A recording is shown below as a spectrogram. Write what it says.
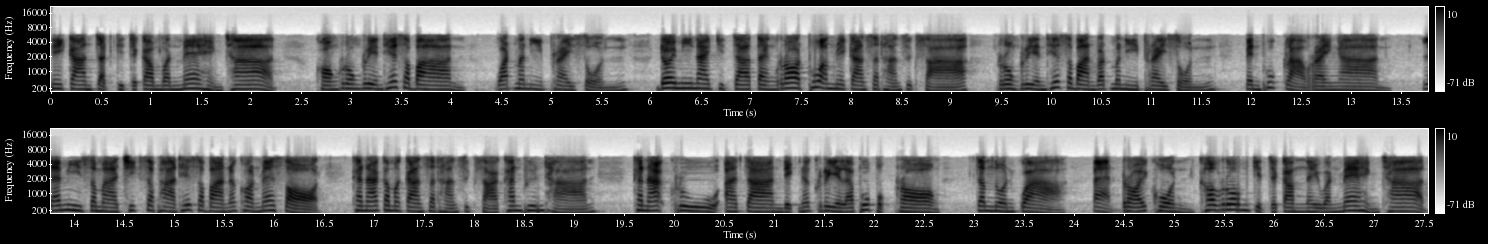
ในการจัดกิจกรรมวันแม่แห่งชาติ ของโรงเรียนเทศบาล วัดมณีไพรสน โดยมีนายกิจจาแต่งรอดผู้อำนวยการสถานศึกษา โรงเรียนเทศบาลวัดมณีไพรสน เป็นผู้กล่าวรายงาน และมีสมาชิกสภาเทศบาลนครแม่สอด คณะกรรมการสถานศึกษาขั้นพื้นฐาน คณะครู อาจารย์ เด็กนักเรียนและผู้ปกครองจำนวนกว่า 800 คนเข้าร่วมกิจกรรมในวันแม่แห่งชาติ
